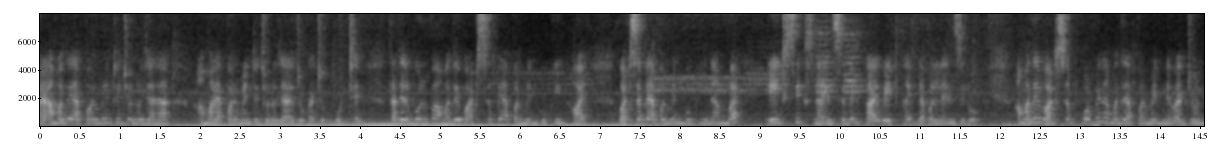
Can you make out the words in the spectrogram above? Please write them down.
আর আমাদের অ্যাপয়েন্টমেন্টের জন্য যারা, আমার অ্যাপয়েন্টমেন্টের জন্য যারা যোগাযোগ করছেন, তাদের বলব আমাদের হোয়াটসঅ্যাপে অ্যাপয়েন্টমেন্ট বুকিং হয়। হোয়াটসঅ্যাপে appointment booking number eight six nine seven five eight five double nine zero আমাদের হোয়াটসঅ্যাপ করবেন, আমাদের অ্যাপয়েন্টমেন্ট নেওয়ার জন্য,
